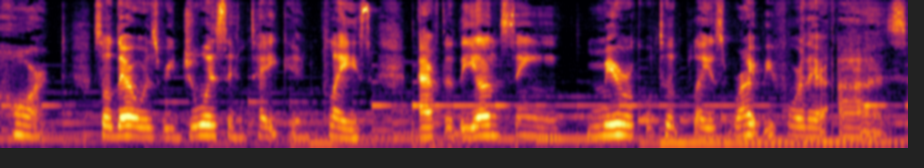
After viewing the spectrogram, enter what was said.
heart. So there was rejoicing taking place after the unseen miracle took place right before their eyes.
